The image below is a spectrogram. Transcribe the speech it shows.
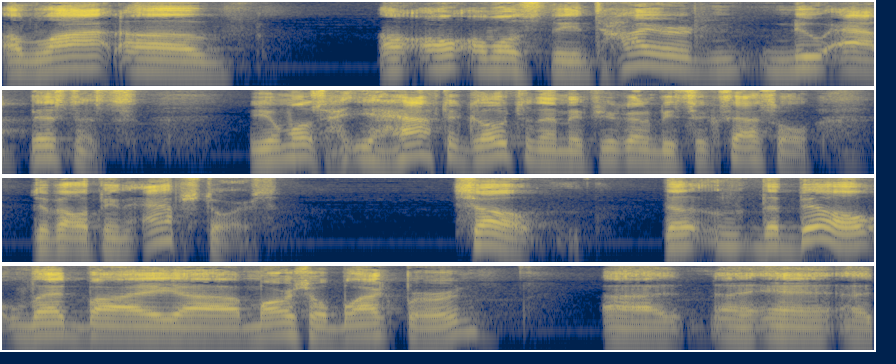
a lot of uh, almost the entire new app business. You almost you have to go to them if you're going to be successful developing app stores. So the the bill led by uh, Marsha Blackburn, uh, a,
